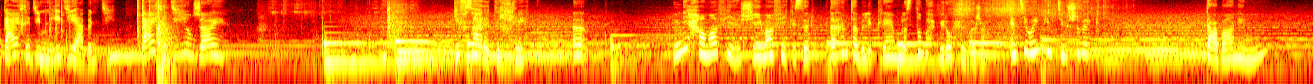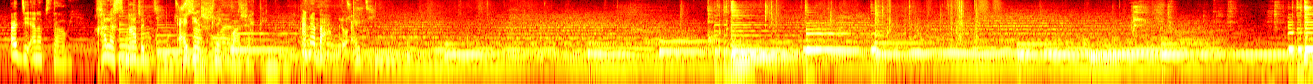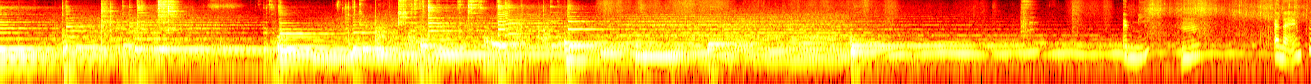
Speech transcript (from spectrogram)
تعي خدي من إيدي يا بنتي. تعي خديهم. جاي. كيف صارت رجلك؟ أه منيحة ما فيها شي ما في كسر. دهنتها بالكريم للصبح بيروح الوجع. انت وين كنتي وشبك؟ تعبانة مو؟ عدي أنا بساوي. خلص ما بدي. عدي رجلك واجعتك أنا بعمله عدي.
